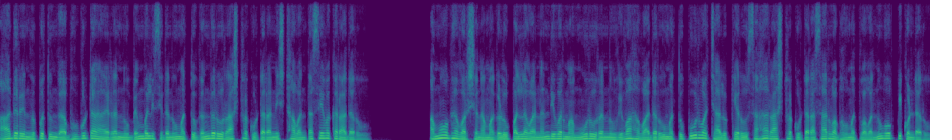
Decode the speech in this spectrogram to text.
ಆದರೆ ನೃಪತುಂಗ ಭುಗುಟರಾಯರನ್ನು ಬೆಂಬಲಿಸಿದನು ಮತ್ತು ಗಂಗರು ರಾಷ್ಟ್ರಕೂಟರ ನಿಷ್ಠಾವಂತ ಸೇವಕರಾದರು. ಅಮೋಘ ವರ್ಷನ ಮಗಳು ಪಲ್ಲವ ನಂದಿವರ್ಮ ಮೂರೂರನ್ನು ವಿವಾಹವಾದರು ಮತ್ತು ಪೂರ್ವ ಚಾಲುಕ್ಯರು ಸಹ ರಾಷ್ಟ್ರಕೂಟರ ಸಾರ್ವಭೌಮತ್ವವನ್ನು ಒಪ್ಪಿಕೊಂಡರು.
